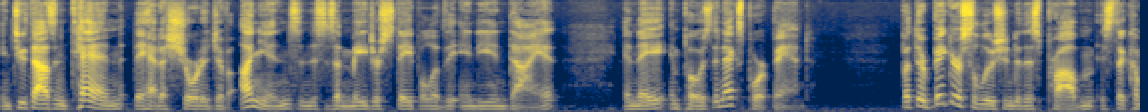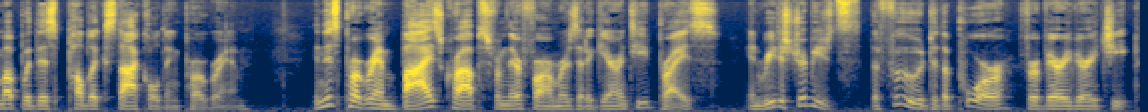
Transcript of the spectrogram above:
In 2010, they had a shortage of onions, and this is a major staple of the Indian diet, and they imposed an export ban. But their bigger solution to this problem is to come up with this public stockholding program. And this program buys crops from their farmers at a guaranteed price and redistributes the food to the poor for very, very cheap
